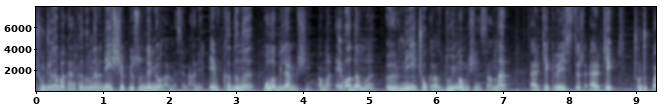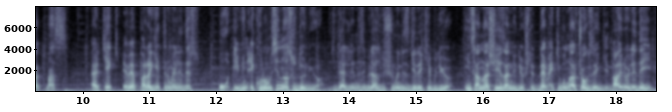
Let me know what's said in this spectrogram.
Çocuğuna bakan kadınlara ne iş yapıyorsun demiyorlar mesela. Hani ev kadını olabilen bir şey. Ama ev adamı örneği çok az duymamış insanlar erkek reistir, erkek çocuk bakmaz, erkek eve para getirmelidir. O evin ekonomisi nasıl dönüyor? Giderlerinizi biraz düşürmeniz gerekebiliyor. İnsanlar şey zannediyor işte demek ki bunlar çok zengin. Hayır öyle değil.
